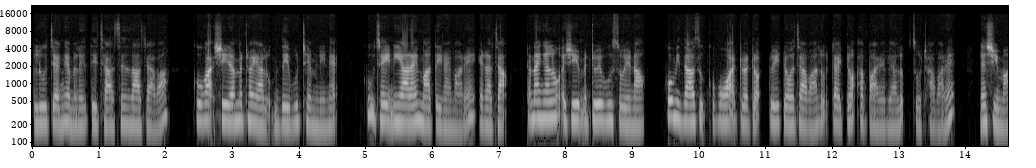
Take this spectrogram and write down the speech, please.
ဘလူကြံခဲ့မလဲတေချာစဉ်းစားကြပါ။ကိုကရှေ့တမ်းမထွက်ရလို့မသေးဘူးထင်မနေနဲ့။ခုချိန်နေရာတိုင်းမှာတေးနိုင်ပါတယ်။အဲဒါကြောင့် တနိုင်ငံလုံးအရေးမတွေးဘူးဆိုရင်တော့ကိုမိသားစုကိုဘဝအတွက်တော့တွေးတောကြပါလို့တိုက်တွန်းအပ်ပါတယ်ဗျာလို့ဆိုထားပါတယ်။လက်ရှိမှာ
